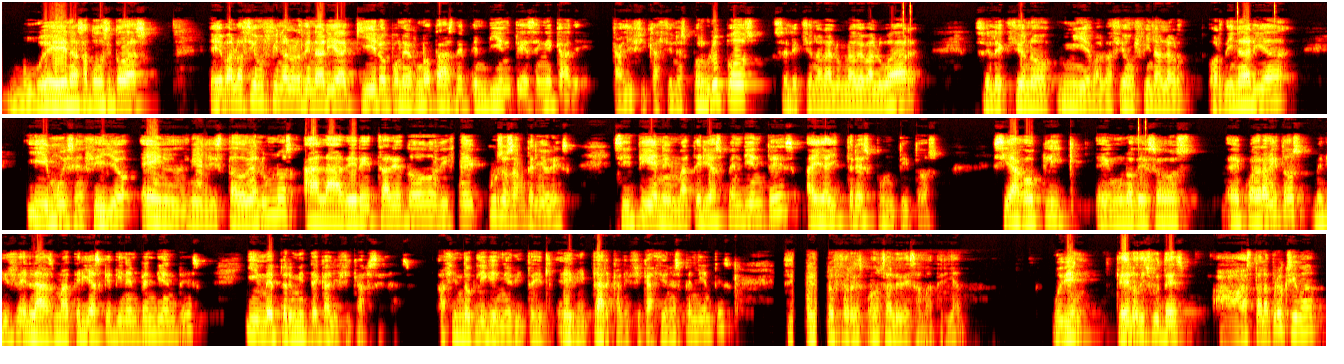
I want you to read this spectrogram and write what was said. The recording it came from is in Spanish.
Buenas a todos y todas. Evaluación final ordinaria. Quiero poner notas dependientes en ECADE. Calificaciones por grupos, seleccionar alumnado evaluar, selecciono mi evaluación final ordinaria y muy sencillo, en el listado de alumnos, a la derecha de todo dice cursos anteriores. Si tienen materias pendientes, hay ahí tres puntitos. Si hago clic en uno de esos eh, cuadraditos, me dice las materias que tienen pendientes y me permite calificárselas. Haciendo clic en editar, calificaciones pendientes, soy el profe responsable de esa materia. Muy bien, que lo disfrutes. Hasta la próxima.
